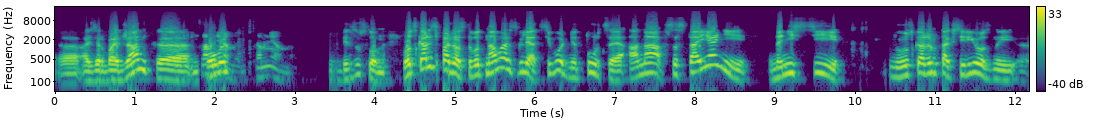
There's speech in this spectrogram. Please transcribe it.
э, Азербайджан к... Э, несомненно, несомненно. Безусловно. Вот скажите, пожалуйста, вот на ваш взгляд, сегодня Турция, она в состоянии нанести, ну, скажем так, серьезный э,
